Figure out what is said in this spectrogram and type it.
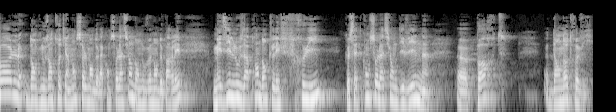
Paul donc nous entretient non seulement de la consolation dont nous venons de parler, mais il nous apprend donc les fruits que cette consolation divine euh, porte dans notre vie.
